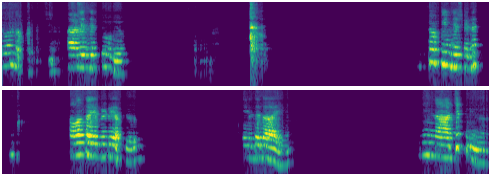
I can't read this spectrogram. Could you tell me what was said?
Soğan da koyayım içine. Daha lezzetli oluyor. Çok ince şöyle. Salatayı böyle yapıyorum. Elde daha iyi. Minnacık minnacık.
